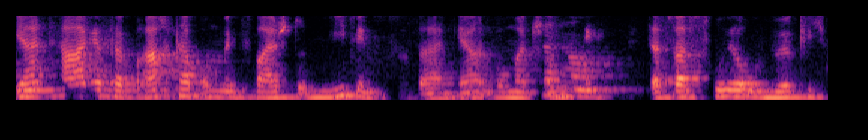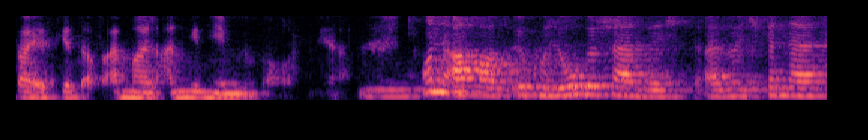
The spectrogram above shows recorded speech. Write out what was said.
ja, mhm. Tage verbracht habe, um in zwei Stunden Meetings zu sein, ja, und wo man schon genau. Das, was früher unmöglich war, ist jetzt auf einmal angenehm geworden. Mhm. Und auch aus ökologischer Sicht. Also ich finde,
